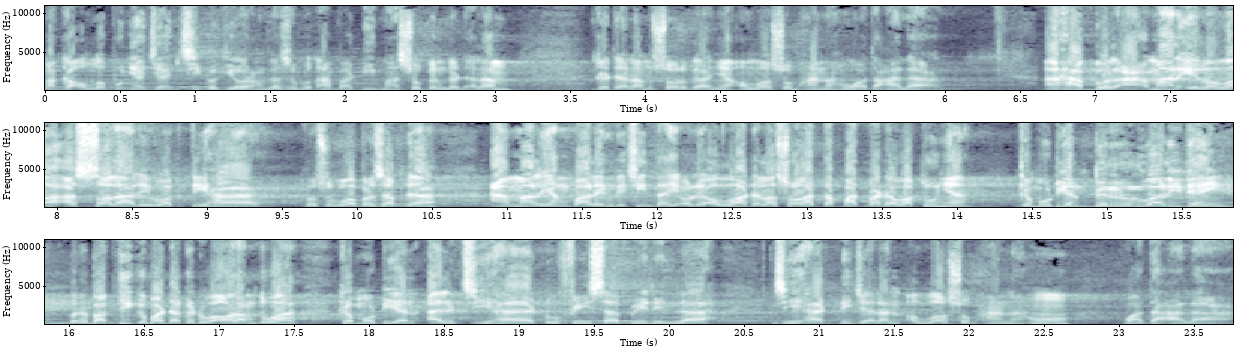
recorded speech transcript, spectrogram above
maka Allah punya janji bagi orang tersebut apa? Dimasukkan ke dalam ke dalam surganya Allah Subhanahu wa taala. Ahabbul a'mal ilallah as-salah li waqtiha. Rasulullah bersabda, amal yang paling dicintai oleh Allah adalah salat tepat pada waktunya. Kemudian birrul walidain, berbakti kepada kedua orang tua, kemudian al jihadu fi sabilillah, jihad di jalan Allah Subhanahu wa taala.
